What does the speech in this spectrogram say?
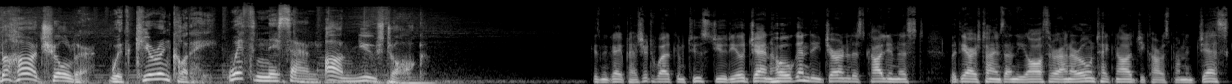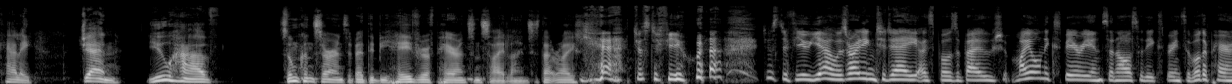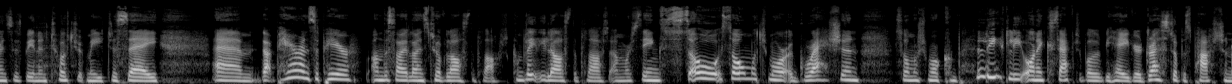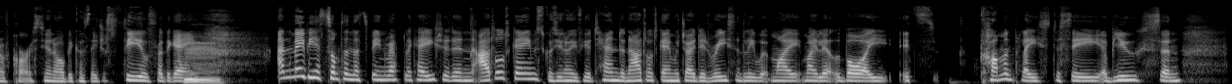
The Hard Shoulder with Kieran Cuddihy with Nissan. on Newstalk. Gives me great pleasure to welcome to studio Jen Hogan, the journalist, columnist with the Irish Times and the author, and our own technology correspondent, Jess Kelly. Jen, you have some concerns about the behaviour of parents and sidelines. Is that right? Yeah, just a few. just a few. Yeah, I was writing today, I suppose, about my own experience and also the experience of other parents who've been in touch with me to say um, that parents appear on the sidelines to have lost the plot, completely lost the plot, and we're seeing so so much more aggression, so much more completely unacceptable behaviour, dressed up as passion, of course, you know, because they just feel for the game. And maybe it's something that's been replicated in adult games because you know if you attend an adult game, which I did recently with my my little boy, it's commonplace to see abuse and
